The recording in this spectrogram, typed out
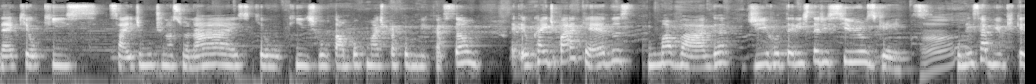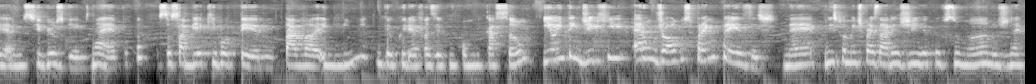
né, que eu quis sair de multinacionais, que eu quis voltar um pouco mais para comunicação, eu caí de paraquedas numa vaga de roteirista de serious games. Eu nem sabia o que que eram serious games na época. Eu só sabia que roteiro estava em linha com o que eu queria fazer com comunicação. E eu entendi que eram jogos para empresas, né? Principalmente para as áreas de recursos humanos, né?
